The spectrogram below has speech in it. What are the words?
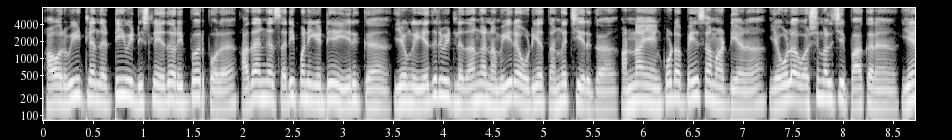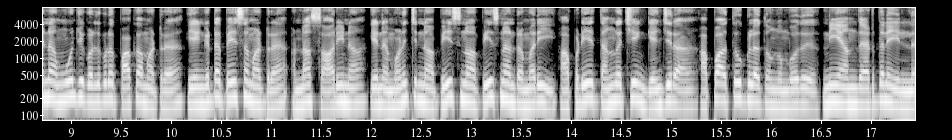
அவர் வீட்டுல இந்த டிவி டிஷ்ல ஏதோ ரிப்பேர் போல. அதை அங்க சரி பண்ணிக்கிட்டே இருக்க. இவங்க எதிர் வீட்டுல தாங்க நம்ம ஹீரோவுடைய தங்கச்சி இருக்கா? அண்ணா என் கூட பேச மாட்டியானா எவ்வளவு வருஷம் கழிச்சு பாக்குறேன். ஏன்னா மூஞ்சி கொடுத்து கூட பார்க்க மாட்டேன் என்கிட்ட பேச மாட்டேன் அண்ணா சாரினா என்ன மன்னிச்சு நான் பேசினா பேசினான்ற மாதிரி அப்படியே தங்கச்சியும் கெஞ்சிரா அப்பா தூக்குல தொங்கும் போது நீ அந்த இடத்துல இல்ல.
